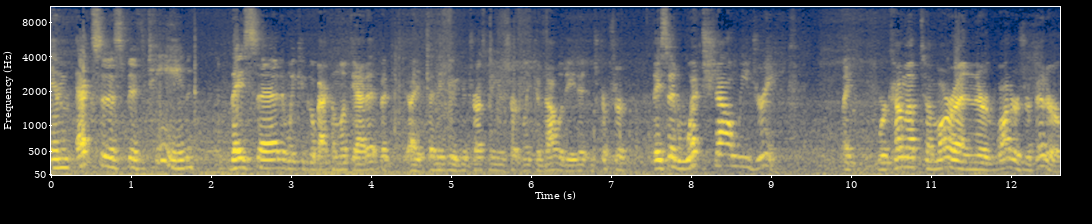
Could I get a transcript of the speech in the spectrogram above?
in Exodus 15, they said, and we could go back and look at it, but I, I think you can trust me, you certainly can validate it in Scripture. They said, What shall we drink? Like, we're come up to Marah and their waters are bitter.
